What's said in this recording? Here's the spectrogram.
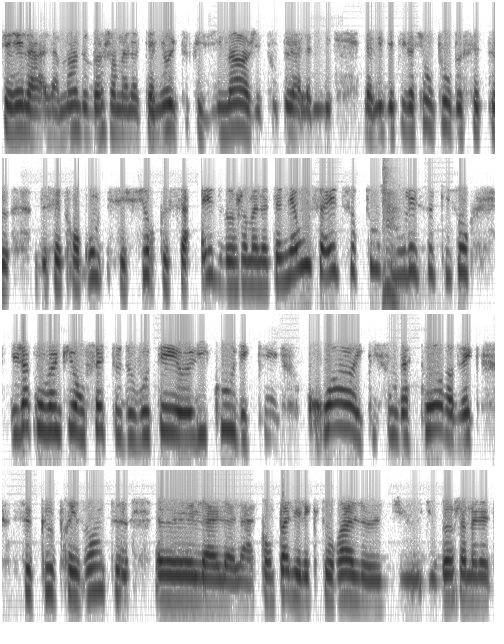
serrer la, main de Benjamin Netanyahu et toutes les images et toute la, médiatisation autour de cette de cette rencontre. C'est sûr que ça aide Benjamin Netanyahu, ça aide surtout, si vous voulez, ceux qui sont déjà convaincus en fait de voter euh, Likoud et qui croient et qui sont d'accord avec ce que présente euh, la, la, la, campagne électorale du, du Benjamin Netanyahu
